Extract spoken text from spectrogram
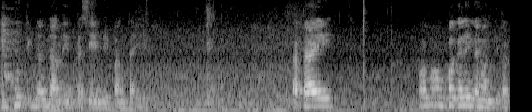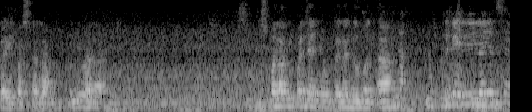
Tignan natin kasi hindi pantay. eh. Tatay, huwag mong bagaling naman kita tayo, basta lang. Hindi wala. Mas malaki pa dyan yung taga dumag ah. Taga Iloilo yan, sir.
